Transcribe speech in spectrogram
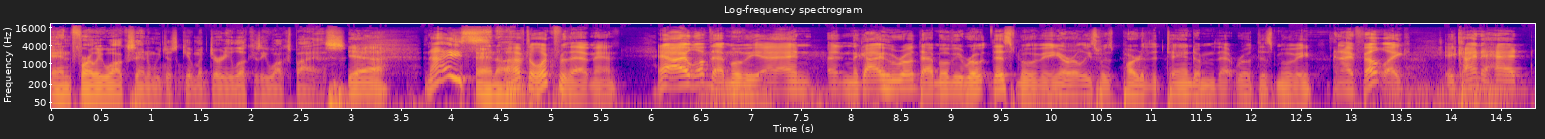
and Farley walks in, and we just give him a dirty look as he walks by us. Yeah. Nice. And, I'll um, have to look for that, man. Yeah, I love that movie. And and the guy who wrote that movie wrote this movie, or at least was part of the tandem that wrote this movie. And I felt like it kind of had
